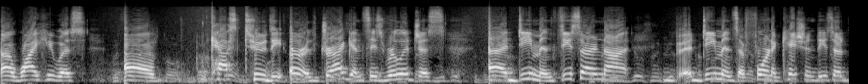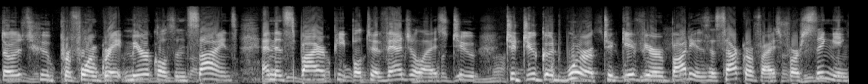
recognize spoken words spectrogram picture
uh, why he was uh, cast to the earth. Dragons, these religious uh, demons, these are not demons of fornication. These are those who perform great miracles and signs and inspire people to evangelize, to to do good work, to give your body as a sacrifice for singing.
